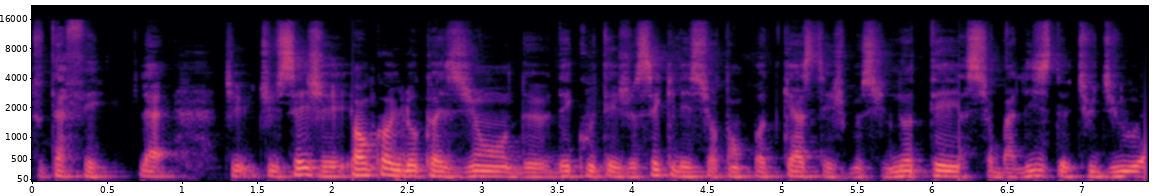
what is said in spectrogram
Tout à fait. Là, tu, tu sais, j'ai pas encore eu l'occasion d'écouter. Je sais qu'il est sur ton podcast et je me suis noté sur ma liste de to-do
